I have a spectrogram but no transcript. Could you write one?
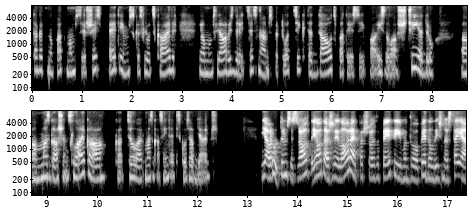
tagad nu, pat mums ir šis pētījums, kas ļoti skaidri jau mums ļāva izdarīt secinājumus par to, cik daudz patiesībā izdalās šķiedru uh, mazgāšanas laikā, kad cilvēki mazgā sintētiskos apģērbus. Jā, Rūt, pirms es jautāšu arī Laurai par šo pētījumu un to piedalīšanos tajā.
